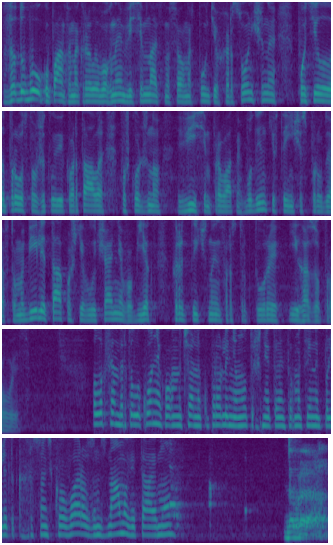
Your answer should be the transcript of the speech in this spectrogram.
За добу окупанти накрили вогнем 18 населених пунктів Херсонщини. Поцілили просто в житлові квартали. Пошкоджено 8 приватних будинків та інші споруди автомобілі. Також є влучання в об'єкт критичної інфраструктури і газопровід. Олександр Толоконіков, начальник управління внутрішньої та інформаційної політики Херсонської ОВА, разом з нами. Вітаємо. Добрий ранок.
